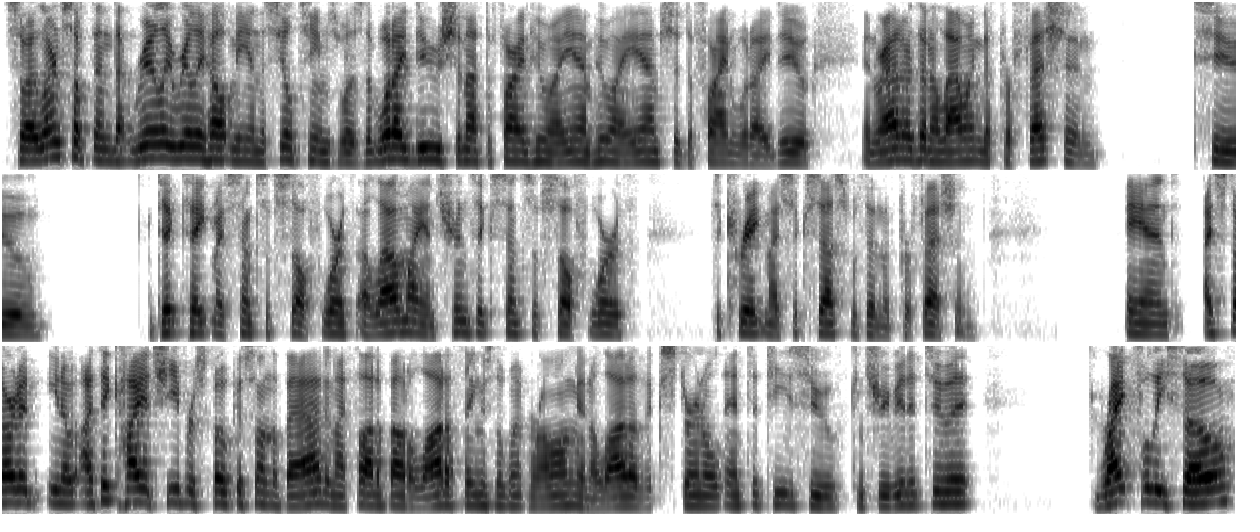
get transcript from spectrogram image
So I learned something that really, really helped me in the SEAL teams was that what I do should not define who I am. Who I am should define what I do. And rather than allowing the profession to dictate my sense of self worth, allow my intrinsic sense of self worth to create my success within the profession. And I started, you know, I think high achievers focus on the bad. And I thought about a lot of things that went wrong and a lot of external entities who contributed to it. Rightfully so.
